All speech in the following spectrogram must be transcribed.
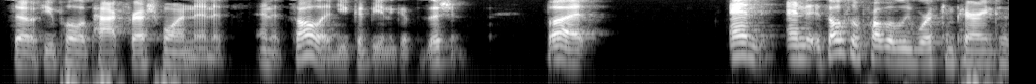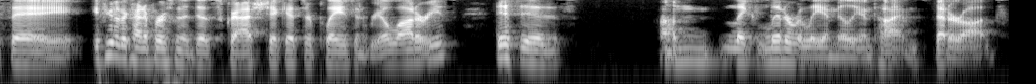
So if you pull a pack fresh one and it's and it's solid, you could be in a good position. But and and it's also probably worth comparing to say if you're the kind of person that does scratch tickets or plays in real lotteries, this is um like literally a million times better odds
